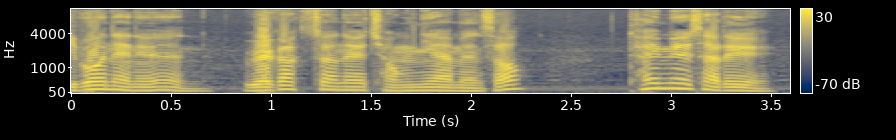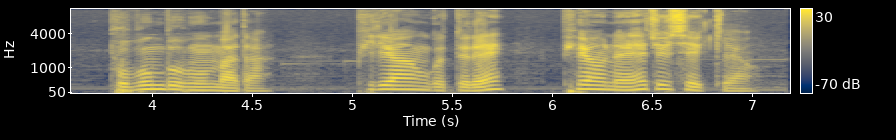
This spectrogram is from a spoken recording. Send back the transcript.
이번에는 외곽선을 정리하면서 털묘사를 부분 부분마다 필요한 곳들에 표현을 해주실게요.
